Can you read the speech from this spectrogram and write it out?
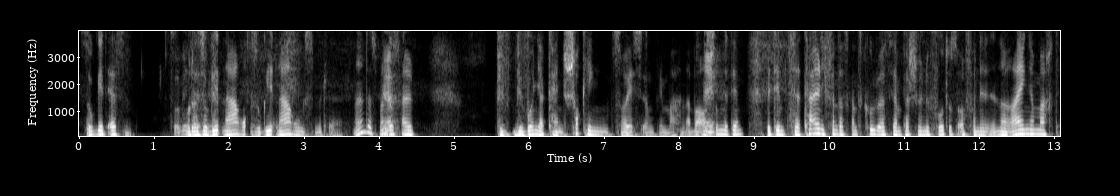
so geht Essen. So wie Oder so ja. geht Nahrung, so geht Nahrungsmittel. Ne? Dass man Ja. das halt. Wir, wir wollen ja kein Shocking-Zeugs irgendwie machen, aber auch Nee. so mit dem, mit dem Zerteilen. Ich fand das ganz cool. Du hast ja ein paar schöne Fotos auch von den Innereien gemacht,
